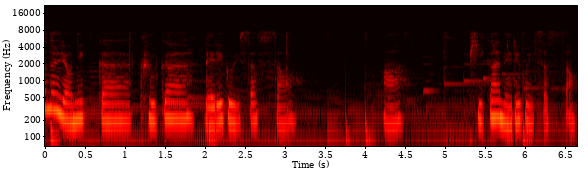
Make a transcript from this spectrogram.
창문을 여니까 그가 내리고 있었어. 아, 비가 내리고 있었어.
